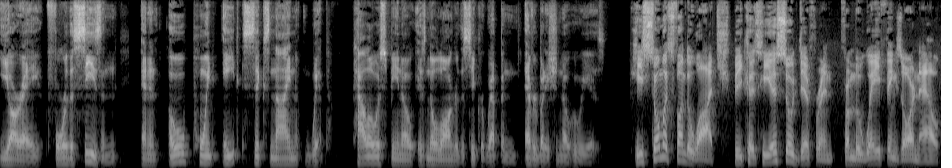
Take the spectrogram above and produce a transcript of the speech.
ERA for the season and an 0.869 whip. Paolo Espino is no longer the secret weapon. Everybody should know who he is. He's so much fun to watch because he is so different from the way things are now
